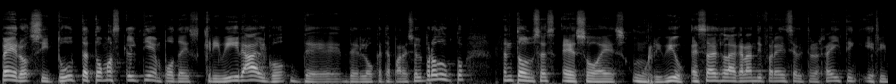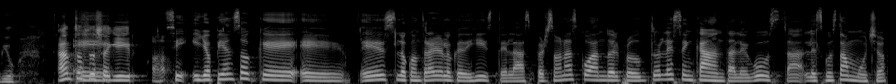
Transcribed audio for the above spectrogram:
Pero si tú te tomas el tiempo de escribir algo de, lo que te pareció el producto, entonces eso es un review. Esa es la gran diferencia entre rating y review. Antes de eh, seguir... Sí, y yo pienso que eh, es lo contrario a lo que dijiste. Las personas cuando el producto les encanta, les gusta, les gusta mucho,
